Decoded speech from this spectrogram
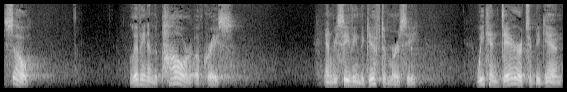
So, living in the power of grace and receiving the gift of mercy, we can dare to begin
